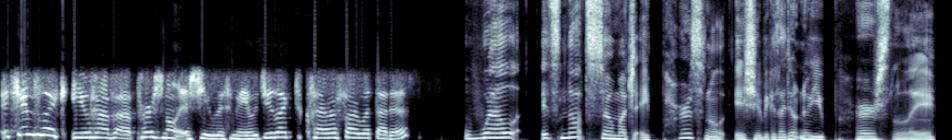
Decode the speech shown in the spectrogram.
It seems like you have a personal issue with me. Would you like to clarify what that is? Well, it's not so much a personal issue because I don't know you personally.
